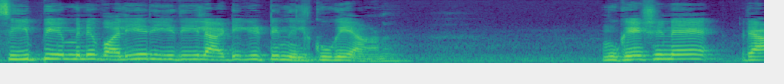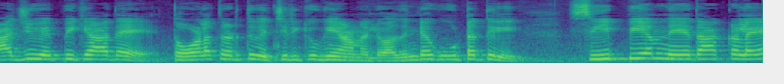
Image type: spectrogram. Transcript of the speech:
സി പി എമ്മിന് വലിയ രീതിയിൽ അടികിട്ടി നിൽക്കുകയാണ്. മുകേഷിനെ രാജിവെപ്പിക്കാതെ തോളത്തെടുത്ത് വെച്ചിരിക്കുകയാണല്ലോ. അതിന്റെ കൂട്ടത്തിൽ സി പി എം നേതാക്കളെ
